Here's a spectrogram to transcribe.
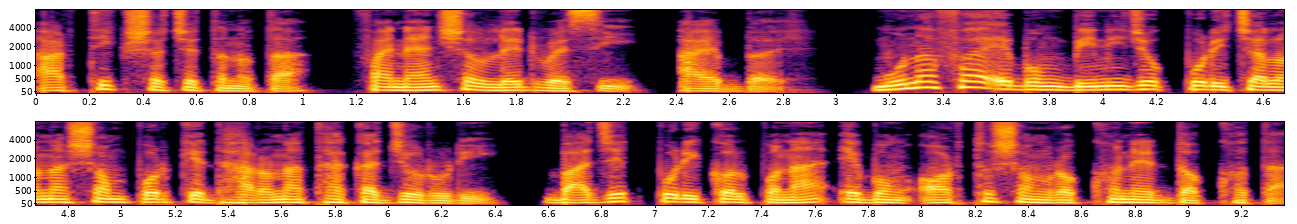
আর্থিক সচেতনতা ফাইন্যান্সিয়াল লিটারেসি আয়ব্যয় মুনাফা এবং বিনিয়োগ পরিচালনা সম্পর্কে ধারণা থাকা জরুরি, বাজেট পরিকল্পনা এবং অর্থ সংরক্ষণের দক্ষতা।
